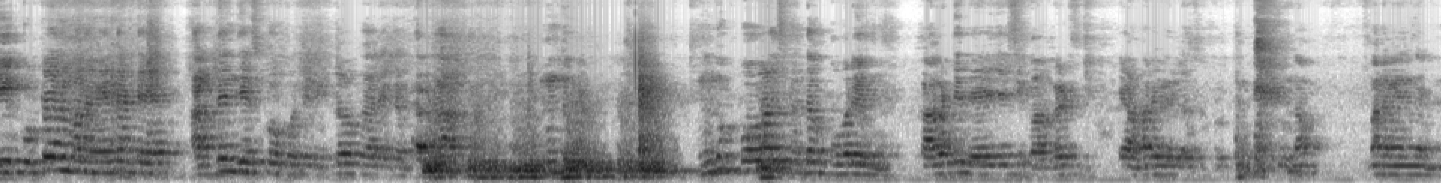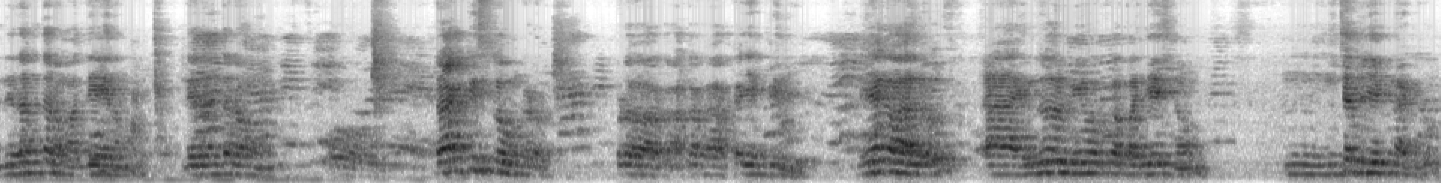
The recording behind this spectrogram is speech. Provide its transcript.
ఈ కుట్రను మనం ఏంటంటే అర్థం చేసుకోకపోతే విప్లవ కార్యకర్తగా ముందు ముందుకు పోవాల్సినంత పోలేము. కాబట్టి దయచేసి కామెంట్స్ అమరవీరుల సుకృతం తీసుకున్నాం మనం ఏంటంటే నిరంతరం అధ్యయనం నిరంతరం ప్రాక్టీస్లో ఉండడం. ఇప్పుడు అక్క అక్క చెప్పింది. నిజంగా వాళ్ళు ఇన్ని రోజులు మేము ఒక పని చేసినాం. ముచ్చట్లు చెప్పినట్టు.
